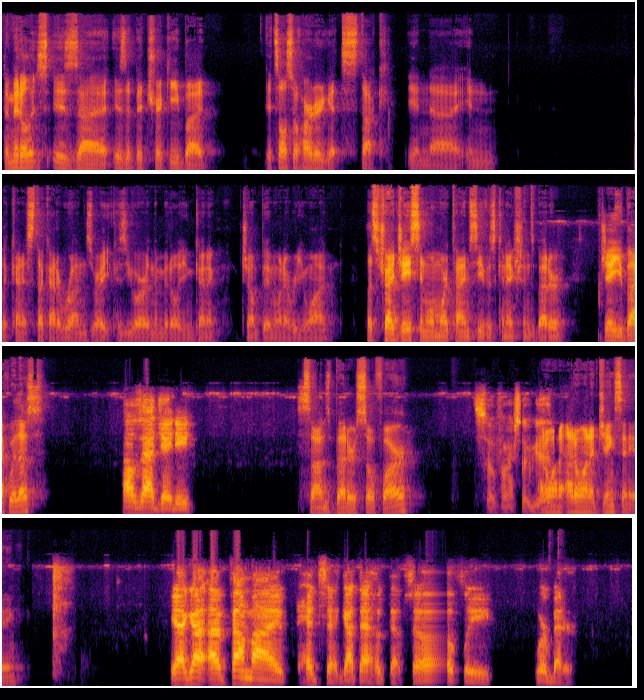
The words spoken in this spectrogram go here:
The middle is is uh, is a bit tricky, but it's also harder to get stuck in uh, in like kind of stuck out of runs, right? Because you are in the middle, you can kind of jump in whenever you want. Let's try Jason one more time, see if his connection's better. Jay, you back with us? How's that, JD? Sounds better so far. So far, so good. I don't want to. I don't want to jinx anything. Yeah, I got. I found my headset. Got that hooked up. So hopefully, we're better.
